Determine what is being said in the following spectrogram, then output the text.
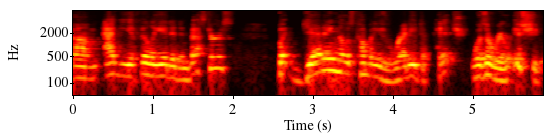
um, Aggie affiliated investors, but getting those companies ready to pitch was a real issue.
